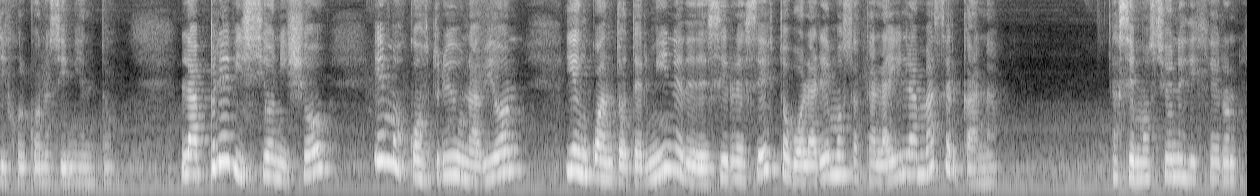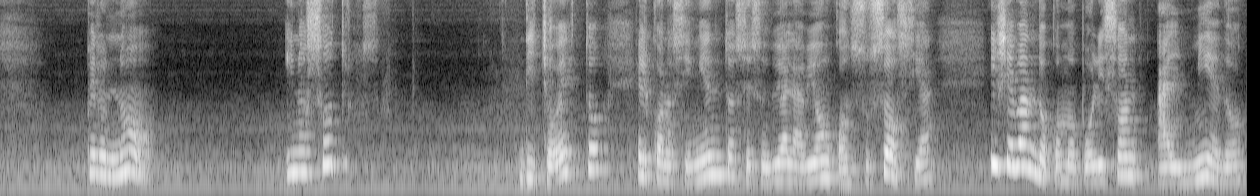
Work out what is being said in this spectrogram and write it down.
dijo el conocimiento. La previsión y yo hemos construido un avión y en cuanto termine de decirles esto volaremos hasta la isla más cercana. Las emociones dijeron, pero no. ¿Y nosotros? Dicho esto, el conocimiento se subió al avión con su socia y llevando como polizón al miedo,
